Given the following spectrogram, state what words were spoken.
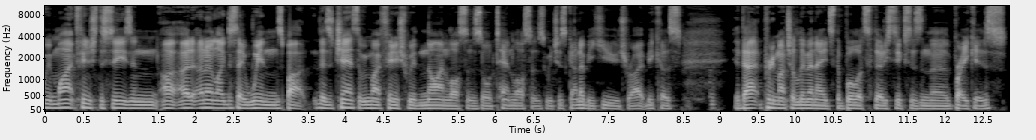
we might finish the season. I, I, don't like to say wins, but there's a chance that we might finish with nine losses or 10 losses, which is going to be huge, right? Because that pretty much eliminates the Bullets, 36ers, and the Breakers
